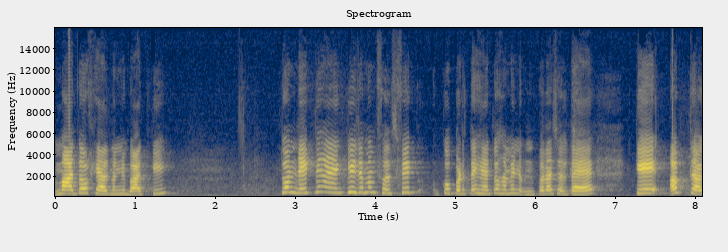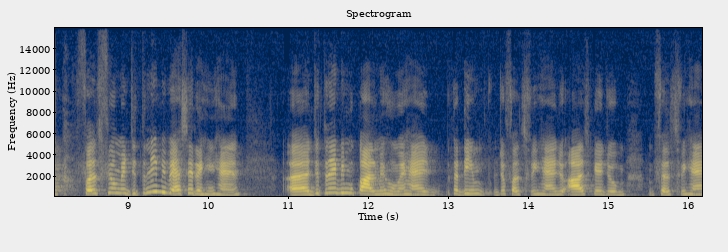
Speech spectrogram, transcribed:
مادہ اور خیال من میں بات کی۔ تو ہم دیکھتے ہیں کہ جب ہم فلسفے کو پڑھتے ہیں تو ہمیں پتہ چلتا ہے کہ اب تک فلسفیوں میں جتنی بھی بحثیں رہی ہیں جتنے بھی مکالمے ہوئے ہیں، قدیم جو فلسفی ہیں، جو آج کے جو فلسفی ہیں،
